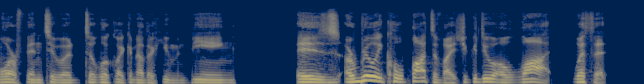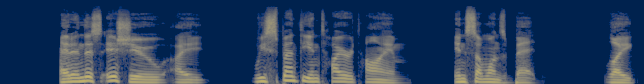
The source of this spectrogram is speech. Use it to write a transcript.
morph into it to look like another human being is a really cool plot device. You could do a lot with it. And in this issue, I we spent the entire time in someone's bed, like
